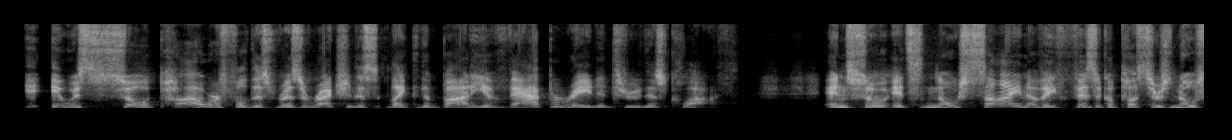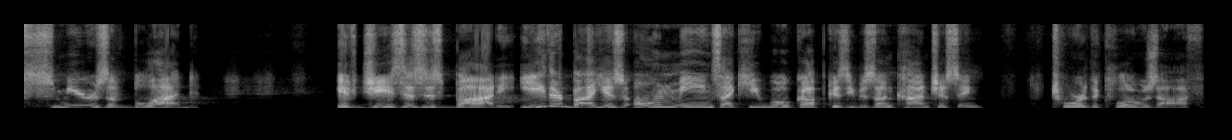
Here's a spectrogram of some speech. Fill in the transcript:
it, it, was so powerful, this resurrection, this like the body evaporated through this cloth. And so it's no sign of a physical, plus, there's no smears of blood. If Jesus's body, either by his own means, like he woke up because he was unconscious and tore the clothes off,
